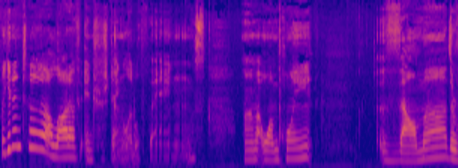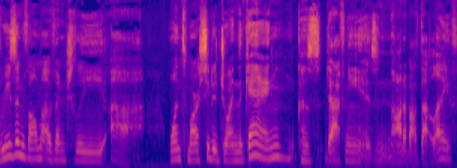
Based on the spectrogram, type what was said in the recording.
We get into a lot of interesting little things. Um, at one point, Velma, the reason Velma eventually uh, wants Marcy to join the gang, because Daphne is not about that life,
